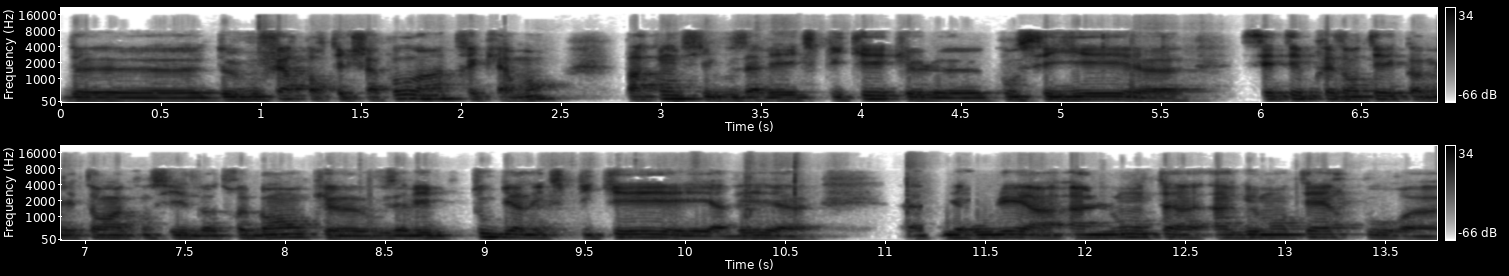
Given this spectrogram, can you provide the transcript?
de, de vous faire porter le chapeau, hein, très clairement. Par contre, si vous avez expliqué que le conseiller euh, s'était présenté comme étant un conseiller de votre banque, euh, vous avez tout bien expliqué et avez euh, déroulé un, un long ta- argumentaire pour euh,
